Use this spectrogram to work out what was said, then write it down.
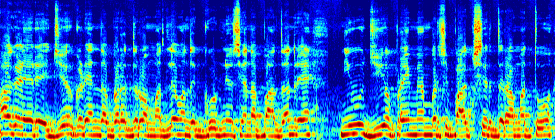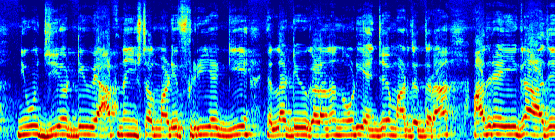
ಹಾಗೆಳೆಯರೆ, ಜಿಯೋ ಕಡೆಯಿಂದ ಬರುತ್ತಿರುವ ಮೊದಲೇ ಒಂದು ಗುಡ್ ನ್ಯೂಸ್ ಏನಪ್ಪ ಅಂತಂದರೆ, ನೀವು ಜಿಯೋ ಪ್ರೈಮ್ ಮೆಂಬರ್ಶಿಪ್ ಹಾಕ್ಸಿರ್ತೀರ ಮತ್ತು ನೀವು ಜಿಯೋ ಟಿ ವಿ ಆ್ಯಪ್ನ ಇನ್ಸ್ಟಾಲ್ ಮಾಡಿ ಫ್ರೀಯಾಗಿ ಎಲ್ಲ ಟಿ ವಿಗಳನ್ನು ನೋಡಿ ಎಂಜಾಯ್ ಮಾಡ್ತಿರ್ತಾರ. ಆದರೆ ಈಗ ಅದೇ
